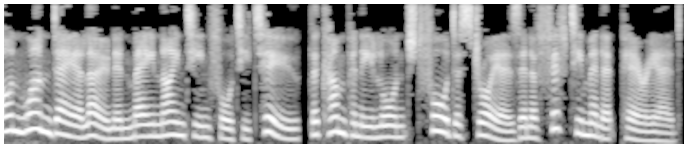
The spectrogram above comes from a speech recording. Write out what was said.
On one day alone in May 1942, the company launched four destroyers in a 50-minute period.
